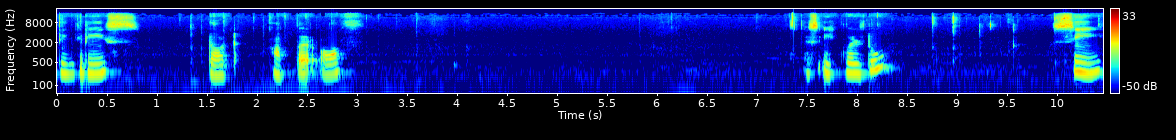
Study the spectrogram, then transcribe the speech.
degrees dot upper of is equal to C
